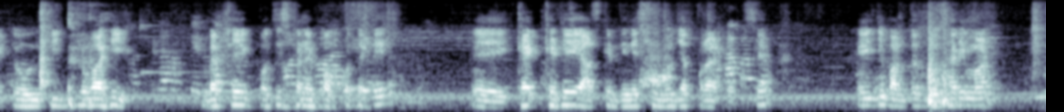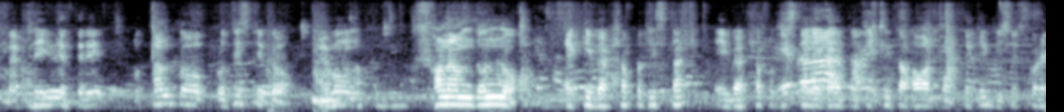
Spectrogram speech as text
একটি ঐতিহ্যবাহী ব্যবসায়িক প্রতিষ্ঠানের পক্ষ থেকে কেক কেটে আজকের দিনে শুভযাত্রা করছে। এই যে বাগদাদ গ্রোসারি মার্ট ব্যবসায়িক ক্ষেত্রে অত্যন্ত প্রতিষ্ঠিত এবং স্বনামধন্য একটি ব্যবসা প্রতিষ্ঠান। এই ব্যবসা প্রতিষ্ঠান এখানে প্রতিষ্ঠিত হওয়ার পর থেকে বিশেষ করে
